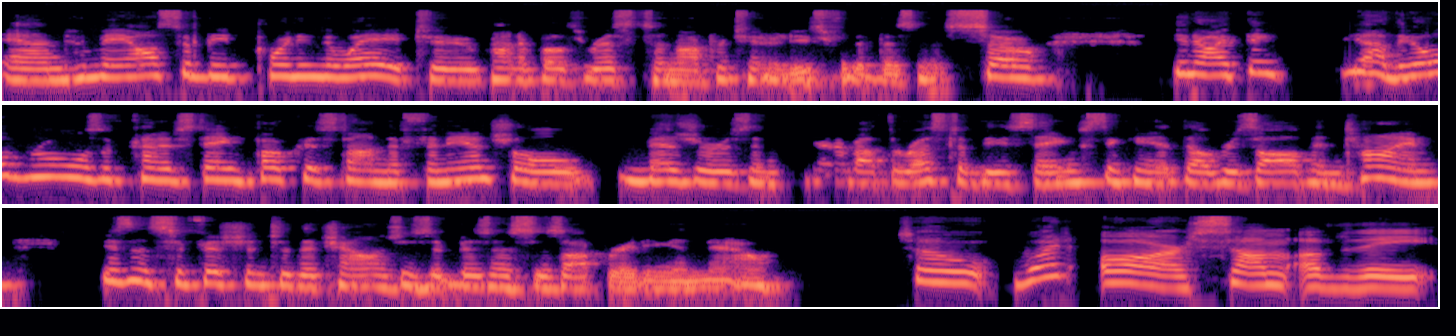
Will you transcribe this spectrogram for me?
and who may also be pointing the way to kind of both risks and opportunities for the business. So, you know, I think, yeah, the old rules of kind of staying focused on the financial measures and about the rest of these things, thinking that they'll resolve in time, isn't sufficient to the challenges that business is operating in now. So, what are some of the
